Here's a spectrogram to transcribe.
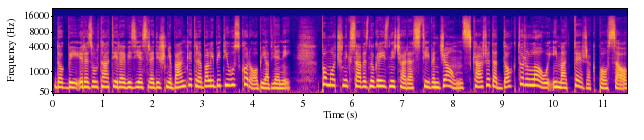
dok bi rezultati revizije Središnje banke trebali biti uskoro objavljeni. Pomoćnik saveznog rizničara Steven Jones kaže da dr. Lowe ima težak posao,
